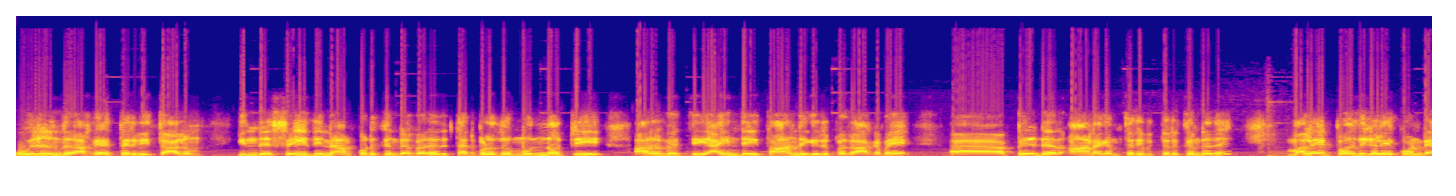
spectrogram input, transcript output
உயிரிழந்ததாக தெரிவித்தாலும் இந்த செய்தி நாம் கொடுக்கின்ற பிறகு தற்பொழுது முன்னூற்றி அறுபத்தி ஐந்தை தாண்டி இருப்பதாகவே ஆஹ், பேரிடர் ஆணையம் தெரிவித்திருக்கின்றது. மலைப்பகுதிகளை கொண்ட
